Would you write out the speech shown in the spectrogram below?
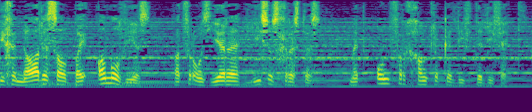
Die genade sal by almal wees wat vir ons Here Jesus Christus met onverganklike liefde liefhet.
